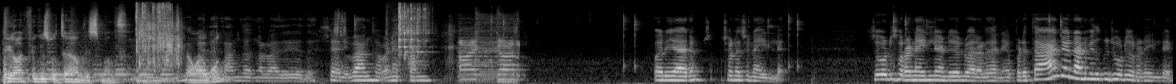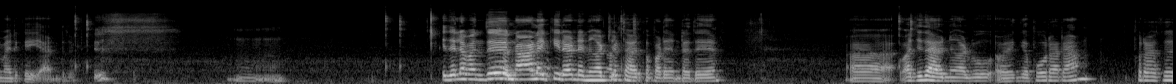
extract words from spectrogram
PI figures were down this month. Now I want சரி வாங்க வணக்கம். ஒரு யாரும் சொன்ன சொன்ன இல்லை. சூடு சுரணை இல்லைன்னு சொல்வார்கள் தானே. எப்படித்தான் சொன்னாலும் இதுக்கு சூடு சுரணை இல்லை மாதிரி கையாண்டு இதில் வந்து நாளைக்கு இரண்டு நிகழ்ச்சிகள் தவிர்க்கப்படுகின்றது. வஜிதாவின் நிகழ்வு அவர் இங்கே போகிறாராம் பிறகு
